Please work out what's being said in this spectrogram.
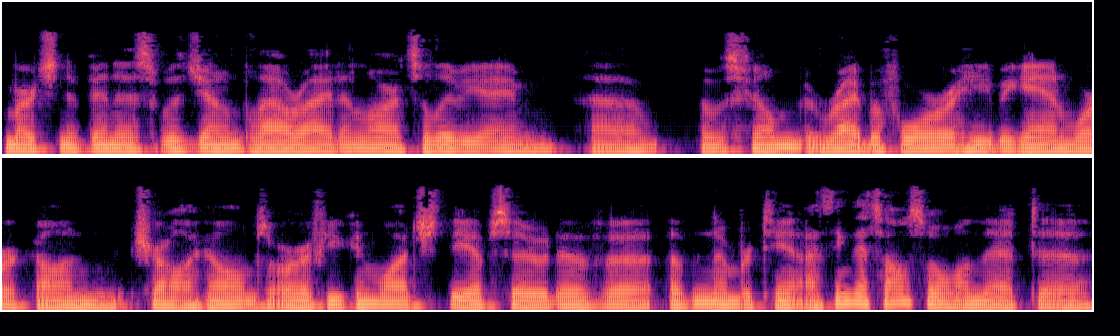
Merchant of Venice with Joan Plowright and Laurence Olivier. Uh, it was filmed right before he began work on Sherlock Holmes. Or if you can watch the episode of uh, of Number Ten, I think that's also on that uh,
